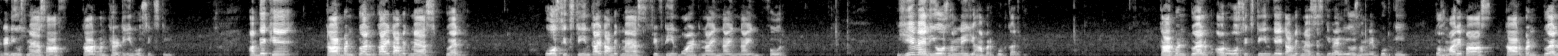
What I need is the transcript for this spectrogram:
reduced mass of carbon 13 o 16 अब देखें कार्बन 12 का एटॉमिक मास 12 ओ 16 का एटॉमिक मास 15.9994 ये वैल्यूज़ हमने यहाँ पर पुट कर दी। कार्बन 12 और ओ 16 के एटॉमिक मैसेज की वैल्यूज़ हमने पुट की तो हमारे पास कार्बन 12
